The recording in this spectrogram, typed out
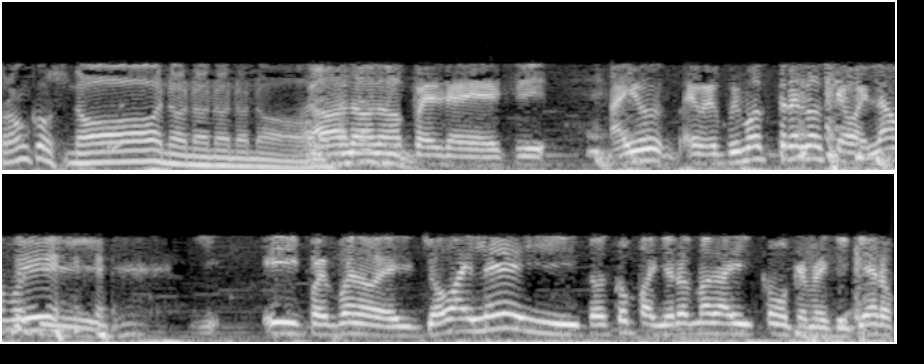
troncos. No, no, no, no, no, no. No, no, no, pues eh, sí. Hay un- eh, fuimos tres los que bailamos Sí. y, y, pues bueno, eh, yo bailé y dos compañeros más ahí como que me siguieron,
